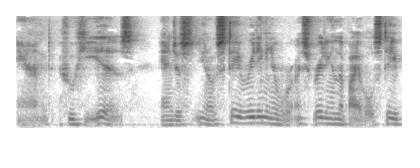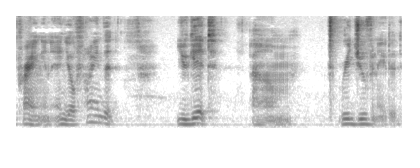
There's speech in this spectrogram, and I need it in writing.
and who he is and just you know stay reading in your reading in the Bible, stay praying, and, and you'll find that you get um, rejuvenated.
